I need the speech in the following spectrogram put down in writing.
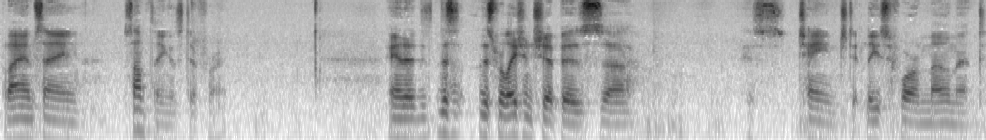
But I am saying something is different. And this this relationship is uh, is changed at least for a moment,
